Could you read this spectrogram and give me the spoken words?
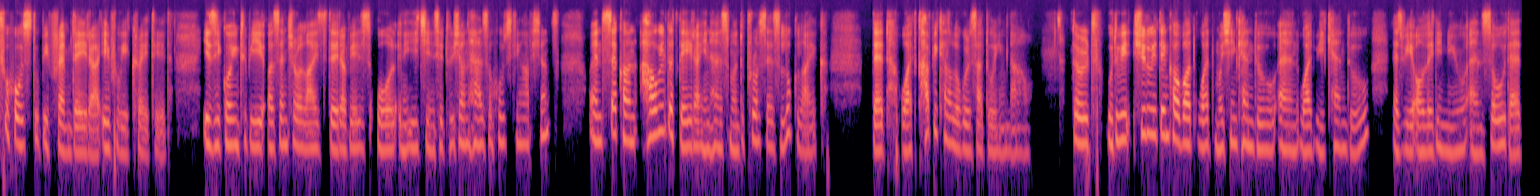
to host to BibFrame data if we create it. Is it going to be a centralized database or in each institution has hosting options? And second, how will the data enhancement process look like that what copy catalogers are doing now? Third, would we, should we think about what machine can do and what we can do as we already knew and saw that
